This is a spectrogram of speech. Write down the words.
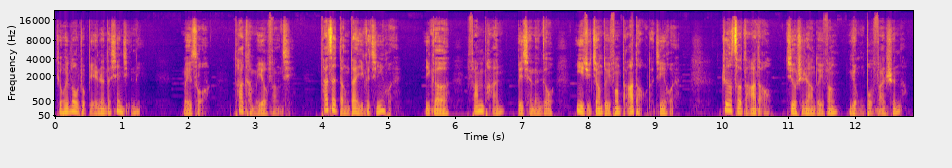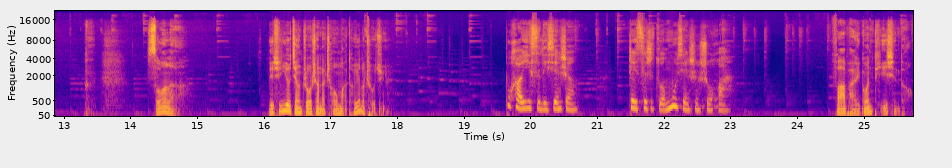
就会落入别人的陷阱里。没错，他可没有放弃。他在等待一个机会，一个翻盘并且能够一举将对方打倒的机会。这次打倒就是让对方永不翻身了。说了，李迅又将桌上的筹码推了出去。不好意思，李先生，这次是佐木先生说话。发牌官提醒道：“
